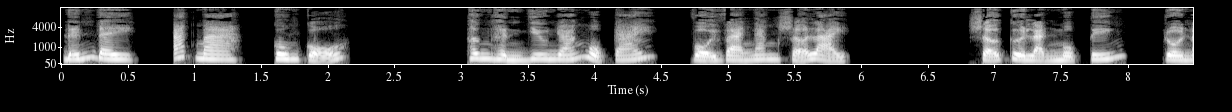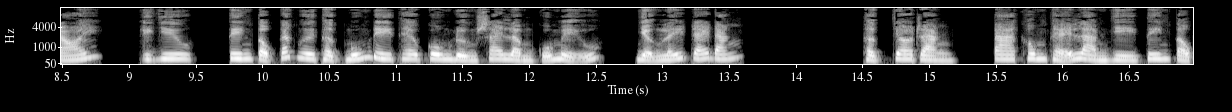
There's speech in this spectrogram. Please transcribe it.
Đến đây, ác ma, côn cổ. Thân hình diêu nhoáng một cái, vội vàng ngăn sở lại. Sở cười lạnh một tiếng, rồi nói, "y Diêu, tiên tộc các ngươi thật muốn đi theo con đường sai lầm của miễu, nhận lấy trái đắng. Thật cho rằng, ta không thể làm gì tiên tộc.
